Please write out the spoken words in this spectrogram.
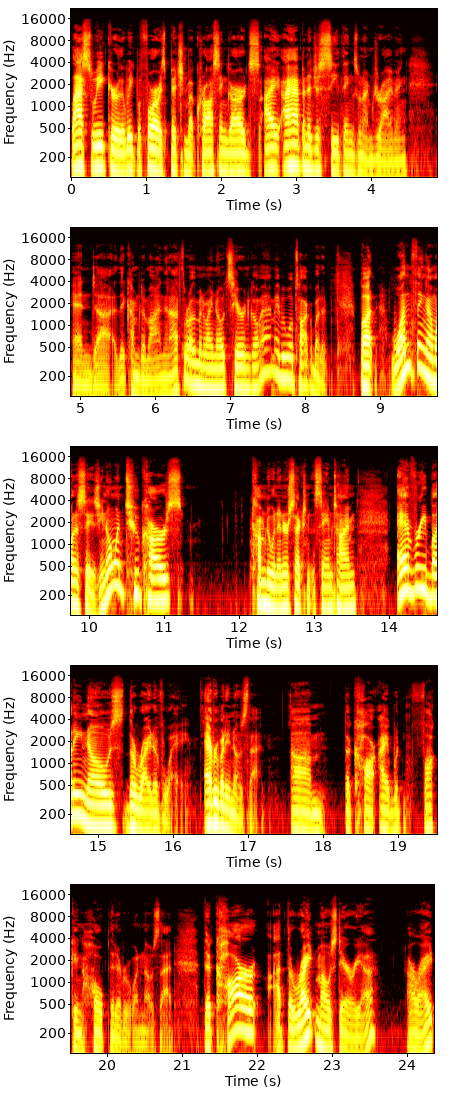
Last week or the week before, I was bitching about crossing guards. I, I happen to just see things when I'm driving and uh, they come to mind and I throw them in my notes here and go, eh, maybe we'll talk about it. But one thing I want to say is, you know, when two cars come to an intersection at the same time, everybody knows the right of way. Everybody knows that. Um, the car, I would fucking hope that everyone knows that. The car at the rightmost area, all right,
